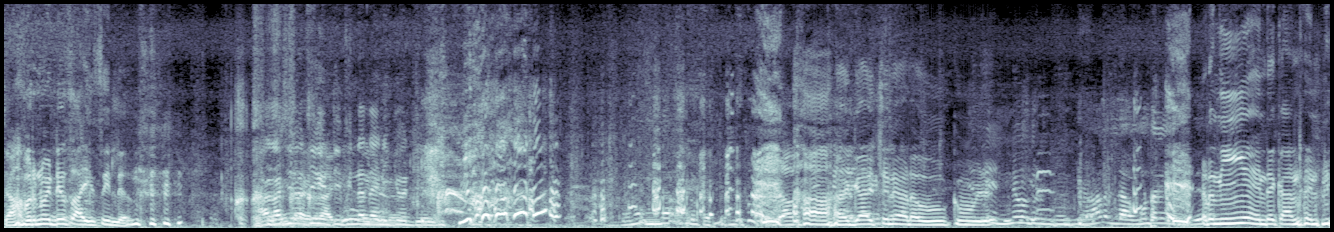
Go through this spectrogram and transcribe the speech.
ഷാബറിന് പറ്റിയ സൈസ് ഇല്ല. ആകാശിനാടാ ഊക്ക് മുഴുവൻ. എടാ നീ എന്റെ കണ്ടന്റ്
